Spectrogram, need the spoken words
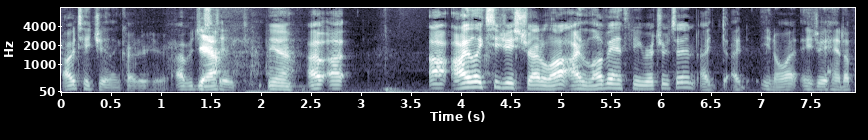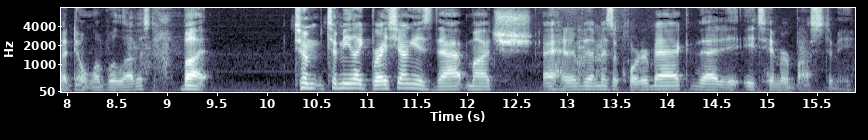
I would take Jalen Carter here. I would just Yeah. take. Yeah. I, I I I like CJ Stroud a lot. I love Anthony Richardson. I, I you know what AJ hand up. I don't love Will Levis, but to to me like Bryce Young is that much ahead of them as a quarterback that it, it's him or bust to me.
